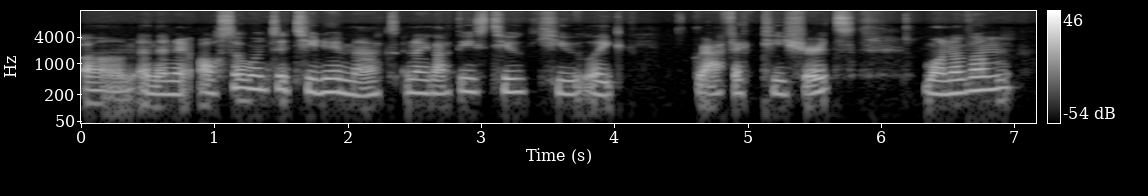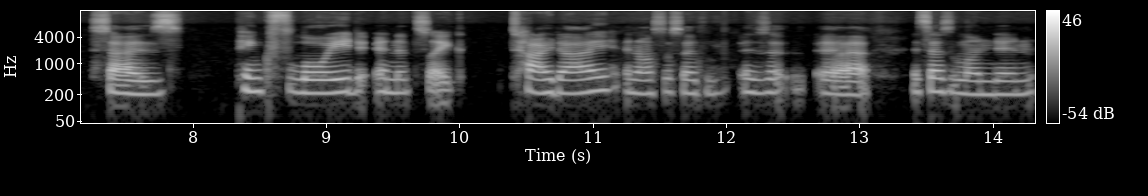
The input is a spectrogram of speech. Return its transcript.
Um, and then I also went to TJ Maxx and I got these two cute like graphic T-shirts. One of them says Pink Floyd and it's like tie dye and also said is it uh, it says London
